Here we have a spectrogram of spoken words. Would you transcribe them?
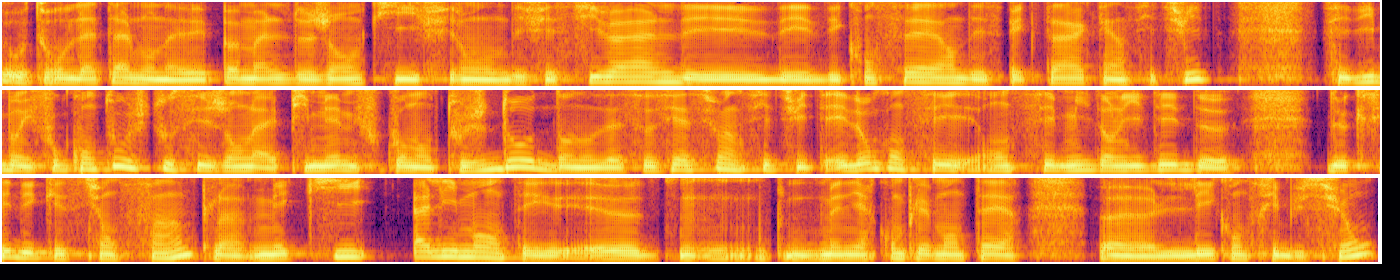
autour de la table, on avait pas mal de gens qui font des festivals, des, des, des concerts, des spectacles, et ainsi de suite. C'est dit, bon, il faut qu'on touche tous ces gens-là, et puis même, il faut qu'on en touche d'autres dans nos associations, ainsi de suite. Et donc, on s'est on s'est mis dans l'idée de, de créer des questions simples, mais qui alimentent euh, de manière complémentaire euh, les contributions.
